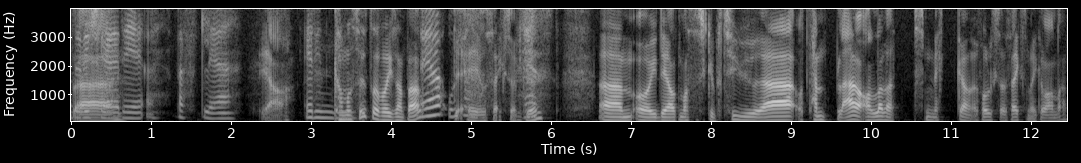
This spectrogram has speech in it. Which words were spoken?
Det vi eh, i eh, vestlige ja, erindringer. Kamasutra, for eksempel. Ja, oh, Det er jo seksuell kunst. Um, og de har hatt masse skulpturer og templer, og alle har vært smykka med folk som har sex med hverandre.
